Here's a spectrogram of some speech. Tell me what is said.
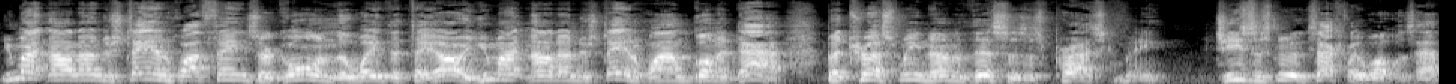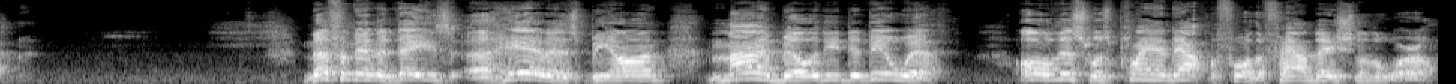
You might not understand why things are going the way that they are. You might not understand why I'm going to die. But trust me, none of this is a surprise to me. Jesus knew exactly what was happening. Nothing in the days ahead is beyond my ability to deal with. All this was planned out before the foundation of the world.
